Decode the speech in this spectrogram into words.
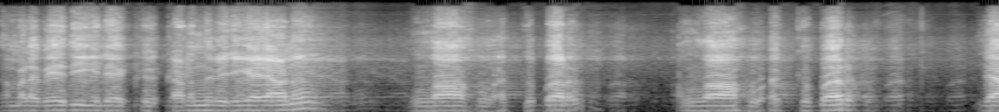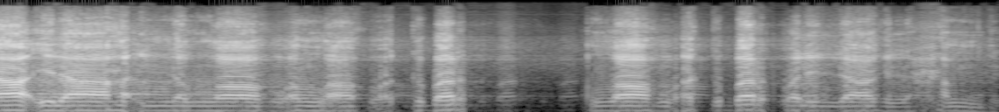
നമ്മളെ വേദിയിലേക്ക് കടന്നു വരികയാണ്. അള്ളാഹു അക്ബർ അള്ളാഹു അക്ബർ. ലാ ഇലാഹ ഇല്ലല്ലാഹു അല്ലാഹു അക്ബർ. അള്ളാഹു അക്ബർ വലില്ലാഹിൽ ഹംദ്.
